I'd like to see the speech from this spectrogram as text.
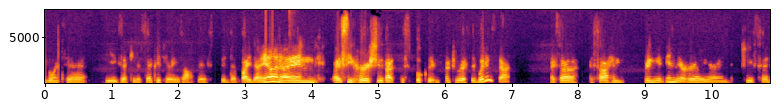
go into the executive secretary's office, did that by Diana, and I see her, she's got this booklet in front of her. I said, What is that? I saw I saw him bring it in there earlier and she said,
